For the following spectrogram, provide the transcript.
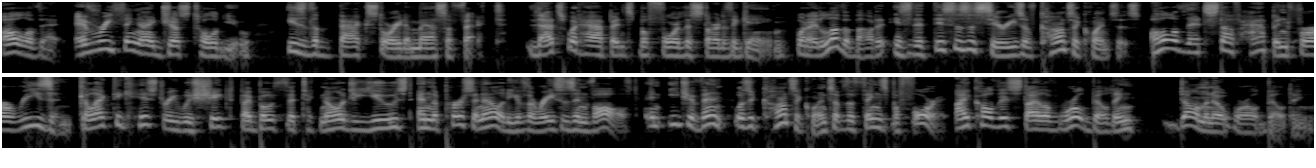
all of that, everything I just told you, is the backstory to Mass Effect. That's what happens before the start of the game. What I love about it is that this is a series of consequences. All of that stuff happened for a reason. Galactic history was shaped by both the technology used and the personality of the races involved, and each event was a consequence of the things before it. I call this style of world building domino world building.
